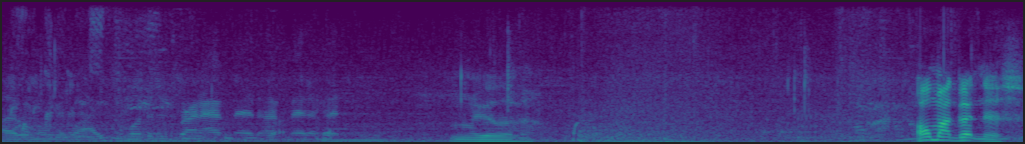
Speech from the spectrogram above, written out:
I don't know why you wanted to Brian, I have med, I have med, I have med. Oh my God. Oh my goodness.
